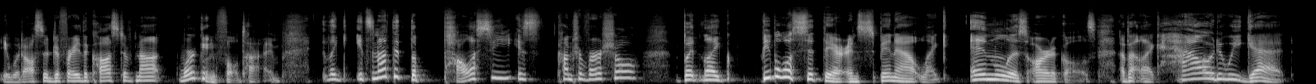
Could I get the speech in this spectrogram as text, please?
It would also defray the cost of not working full time. Like, it's not that the policy is controversial, but like, people will sit there and spin out like endless articles about like how do we get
